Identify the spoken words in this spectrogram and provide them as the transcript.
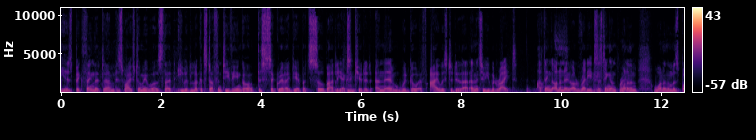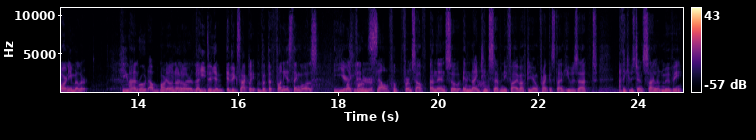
thing. His big thing that um, his wife told me was that he would look at stuff on TV and go, "This is a great idea, but so Hmm. badly executed," and then would go, "If I was to do that," and then so he would write a thing on an already existing. And one of them, one of them was Barney Miller. He And wrote a Barney no, no, Miller no. that he, didn't. yeah, it, exactly. But the funniest thing was years Like for himself? For himself, and then so in 1975, after Young Frankenstein, he was at, I think he was doing silent movie,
